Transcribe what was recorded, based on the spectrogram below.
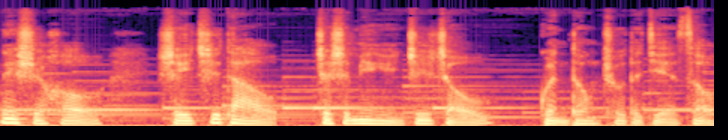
那时候，谁知道这是命运之轴滚动出的节奏？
